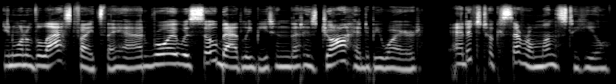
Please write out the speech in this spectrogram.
In one of the last fights they had, Roy was so badly beaten that his jaw had to be wired, and it took several months to heal.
